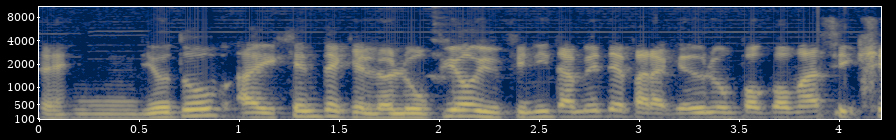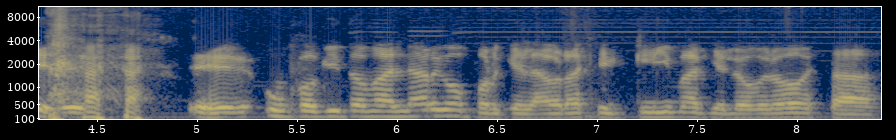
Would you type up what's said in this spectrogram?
en YouTube, hay gente que lo lupió infinitamente para que dure un poco más y que eh, un poquito más largo, porque la verdad es que el clima que logró está,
